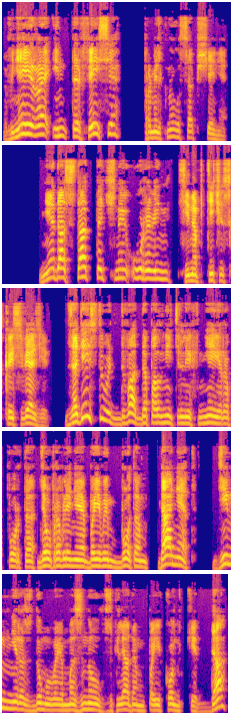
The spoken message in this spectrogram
В нейроинтерфейсе промелькнуло сообщение. Недостаточный уровень синаптической связи. Задействовать два дополнительных нейропорта для управления боевым ботом? Да, нет. Дим, не раздумывая, мазнул взглядом по иконке «Да»,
